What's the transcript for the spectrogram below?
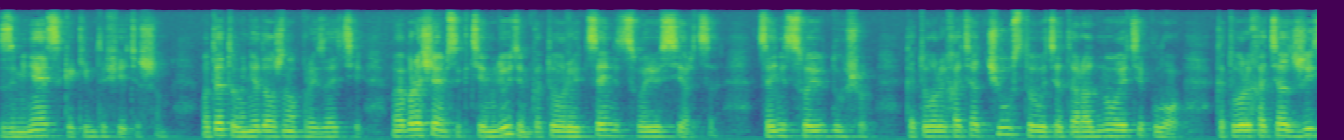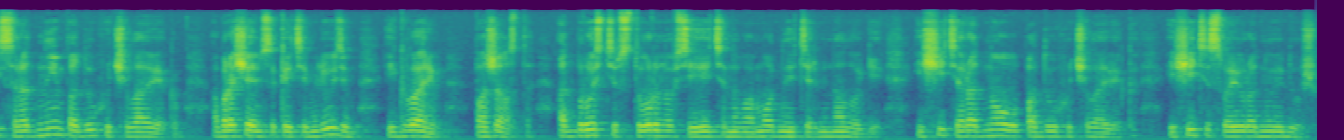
заменяется каким-то фетишем. Вот этого не должно произойти. Мы обращаемся к тем людям, которые ценят свое сердце, ценят свою душу, которые хотят чувствовать это родное тепло, которые хотят жить с родным по духу человеком. Обращаемся к этим людям и говорим, пожалуйста, отбросьте в сторону все эти новомодные терминологии, ищите родного по духу человека, ищите свою родную душу.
